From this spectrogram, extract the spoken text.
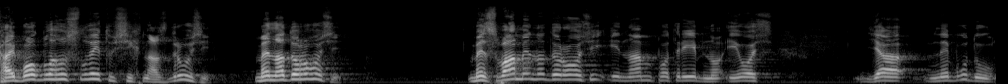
Хай Бог благословить усіх нас, друзі. Ми на дорозі. Ми з вами на дорозі, і нам потрібно. І ось я не буду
